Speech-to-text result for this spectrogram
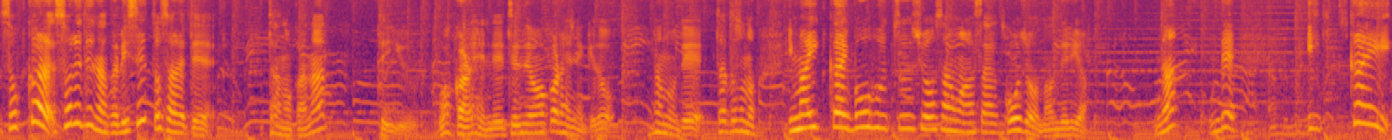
そっからそれでなんかリセットされてたのかな。っっていう。分からへんで。全然分からへんねんけど。なのでただその今1回暴風通商さんは朝5錠飲んでるやん。な？で1回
